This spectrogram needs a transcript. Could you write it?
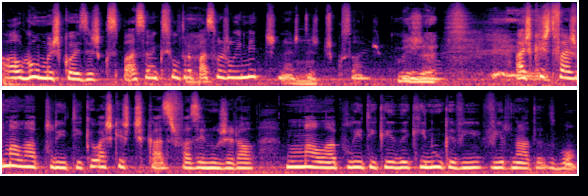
algumas coisas que se passam e que se ultrapassam os limites nestas discussões. Mas, Acho que isto faz mal à política. Eu acho que estes casos fazem, no geral, mal à política e daqui nunca vi vir nada de bom.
